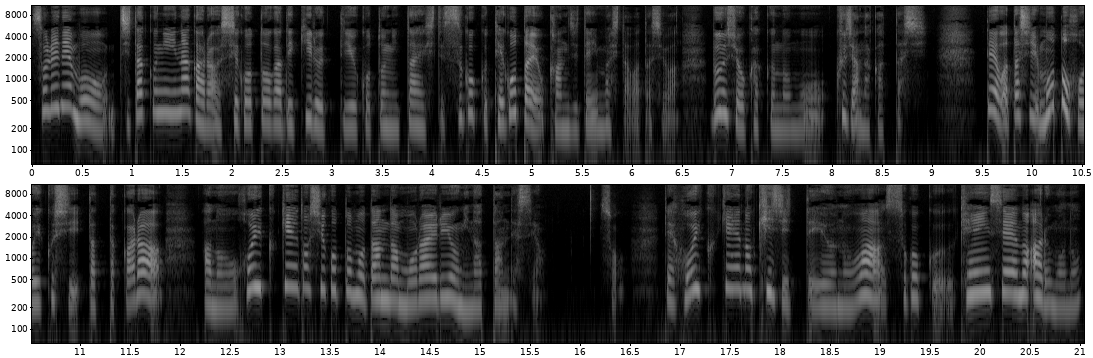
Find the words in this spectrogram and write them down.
それでも自宅にいながら仕事ができるっていうことに対してすごく手応えを感じていました、私は。文章を書くのも苦じゃなかったし。で、私、元保育士だったから、あの、保育系の仕事もだんだんもらえるようになったんですよ。そうで保育系の記事っていうのはすごく権威性のあるもの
